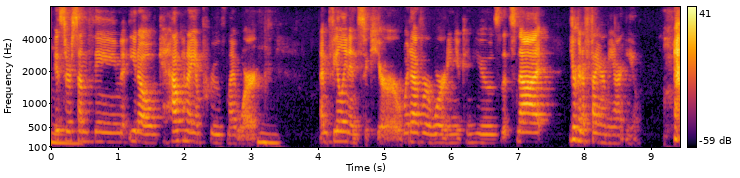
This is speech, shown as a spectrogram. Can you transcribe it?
Mm. Is there mm. something, you know, how can I improve my work? Mm I'm feeling insecure, or whatever wording you can use. That's not, you're going to fire me, aren't you?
